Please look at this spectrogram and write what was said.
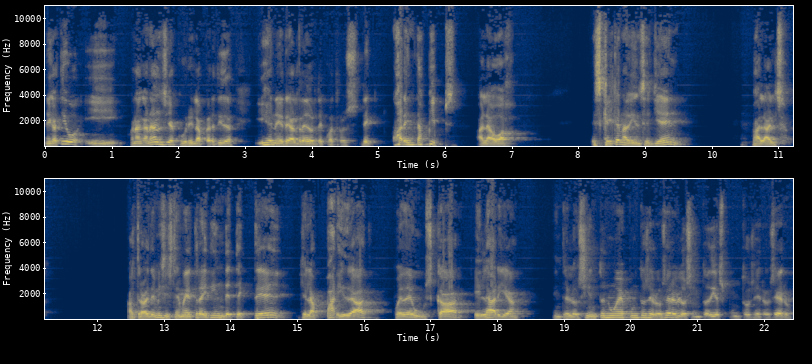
negativo, y con la ganancia cubrí la pérdida y generé alrededor de, cuatro, de 40 pips a la baja. Es que el canadiense yen va al alza. A través de mi sistema de trading detecté que la paridad puede buscar el área entre los 109.00 y los 110.00.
